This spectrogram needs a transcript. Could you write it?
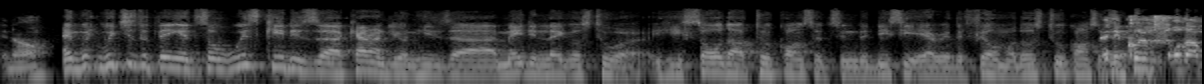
you know. And which is the thing? And so Wizkid is uh, currently on his uh, Made in Lagos tour. He sold out two concerts in the DC area, the Fillmore those two concerts. And he could have sold out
